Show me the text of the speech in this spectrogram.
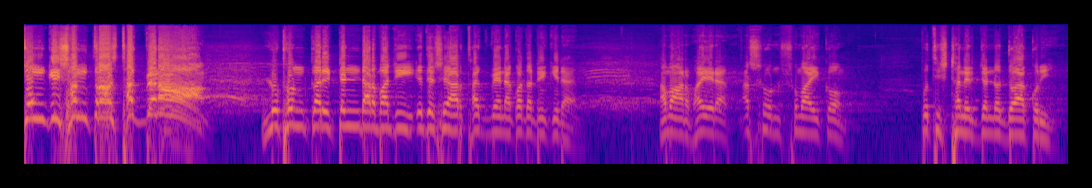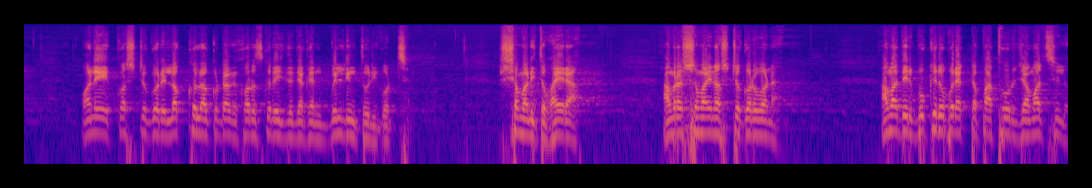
জঙ্গি সন্ত্রাস থাকবে না। লুঠনকারী টেন্ডারবাজি এদেশে আর থাকবে না, কথা ঠিকিরা আমার ভাইয়েরা, আসুন সময় কম। প্রতিষ্ঠানের জন্য দোয়া করি। অনেক কষ্ট করে লক্ষ লক্ষ টাকা খরচ করে যে দেখেন বিল্ডিং তৈরি করছেন। সম্মানিত ভাইরা আমরা সময় নষ্ট করব না। আমাদের বুকের ওপর একটা পাথর জামা ছিল।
